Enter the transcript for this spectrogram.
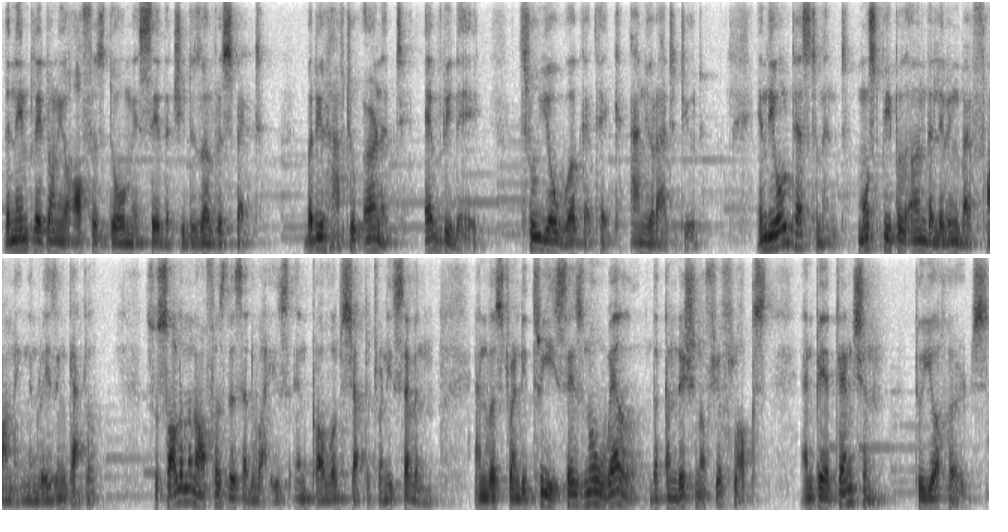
The nameplate on your office door may say that you deserve respect but you have to earn it every day through your work ethic and your attitude. In the Old Testament, most people earn their living by farming and raising cattle. So Solomon offers this advice in Proverbs chapter 27 and verse 23. He says, Know well the condition of your flocks and pay attention to your herds.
